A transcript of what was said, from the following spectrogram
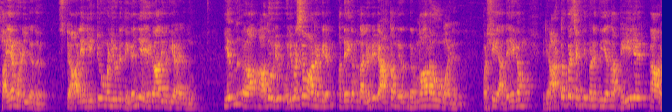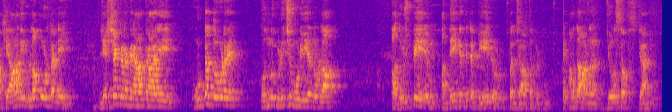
ഭയമൊഴിഞ്ഞത് സ്റ്റാലിൻ ഏറ്റവും വലിയൊരു തികഞ്ഞ ഏകാധിപതിയായിരുന്നു. എന്ന് അതൊരു ഒരു വശമാണെങ്കിലും അദ്ദേഹം നല്ലൊരു രാഷ്ട്ര നിർ- നിർമ്മാതാവുമായിരുന്നു. പക്ഷേ അദ്ദേഹം രാഷ്ട്രത്തെ ശക്തിപ്പെടുത്തി എന്ന പേര് ഖ്യാതി ഉള്ളപ്പോൾ തന്നെ ലക്ഷക്കണക്കിന് ആൾക്കാരെ കൂട്ടത്തോടെ കൊന്നു പിടിച്ചുമൂടി എന്നുള്ള ആ ദുഷ്പേരും അദ്ദേഹത്തിന്റെ പേരിനൊപ്പം ചാർത്തപ്പെട്ടു. അതാണ് ജോസഫ് സ്റ്റാലിൻ.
